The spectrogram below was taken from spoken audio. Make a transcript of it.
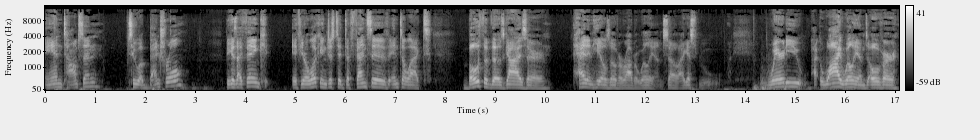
and Thompson to a bench role? Because I think if you're looking just at defensive intellect, both of those guys are head and heels over Robert Williams. So I guess where do you why Williams over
